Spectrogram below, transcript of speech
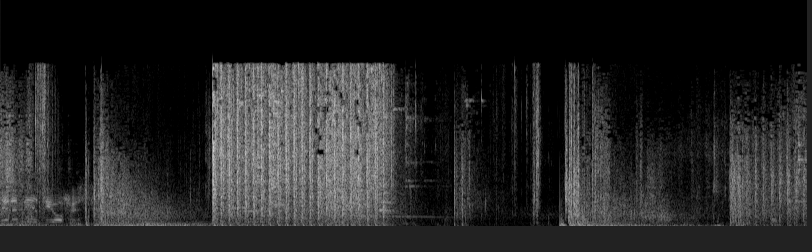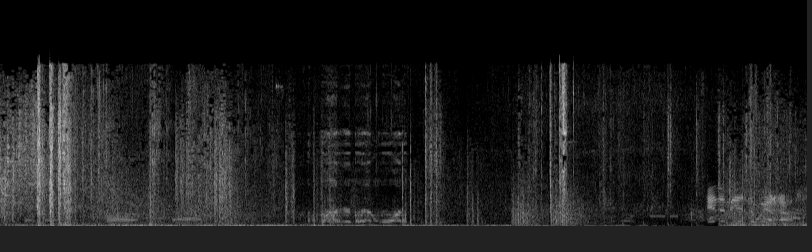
Enemy in the office. Oh, Enemy in the warehouse.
